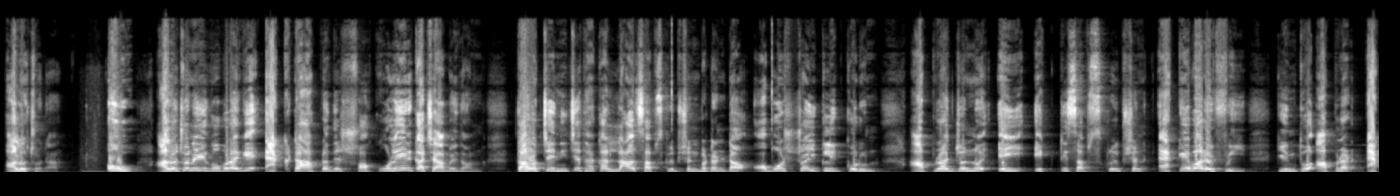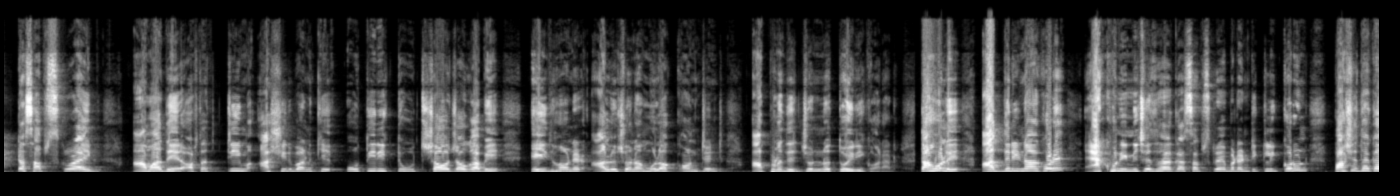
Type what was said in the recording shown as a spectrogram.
আলোচনা। ও আলোচনায় এগোবার আগে একটা আপনাদের সকলের কাছে আবেদন। তা হচ্ছে নিচে থাকা লাল সাবস্ক্রিপশন বাটনটা অবশ্যই ক্লিক করুন। আপনার জন্য এই একটি সাবস্ক্রিপশন একেবারে ফ্রি। কিন্তু আপনার একটা সাবস্ক্রাইব আমাদের, অর্থাৎ টিম আশীর্বাদকে অতিরিক্ত উৎসাহ যোগাবে এই ধরনের আলোচনামূলক কন্টেন্ট আপনাদের জন্য তৈরি করার। তাহলে আর দেরি না করে এখনই নিচে থাকা সাবস্ক্রাইব বাটনটি ক্লিক করুন, পাশে থাকা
